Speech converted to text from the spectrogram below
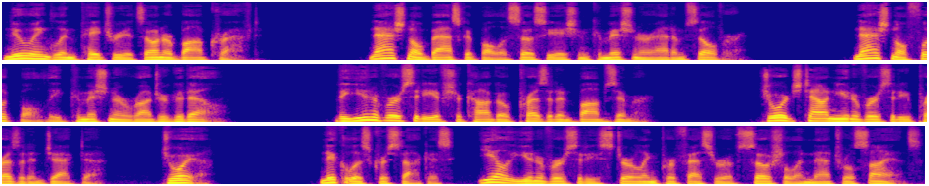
New England Patriots owner Bob Kraft. National Basketball Association Commissioner Adam Silver. National Football League Commissioner Roger Goodell. The University of Chicago President Bob Zimmer. Georgetown University President Jack Gioia. Nicholas Christakis, Yale University's Sterling Professor of Social and Natural Science.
